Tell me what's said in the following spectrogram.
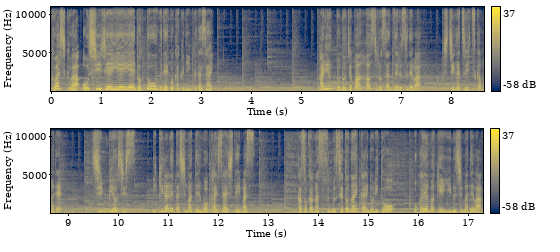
詳しくは OCJAA.org でご確認ください。ハリウッドのジャパンハウスロサンゼルスでは7月5日までシンビオシス生きられた島展を開催しています。過疎化が進む瀬戸内海の離島岡山県犬島では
